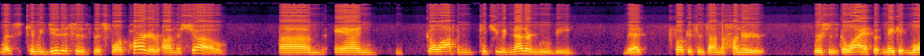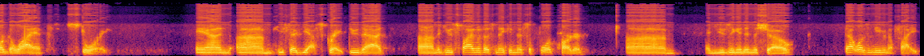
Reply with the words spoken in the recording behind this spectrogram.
let's, can we do this as this four-parter on the show um, and go off and pitch you another movie that focuses on the hunter versus Goliath, but make it more Goliath's story. And um, he said, yes, great, do that. Um, and he was fine with us making this a four-parter um, and using it in the show. That wasn't even a fight.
